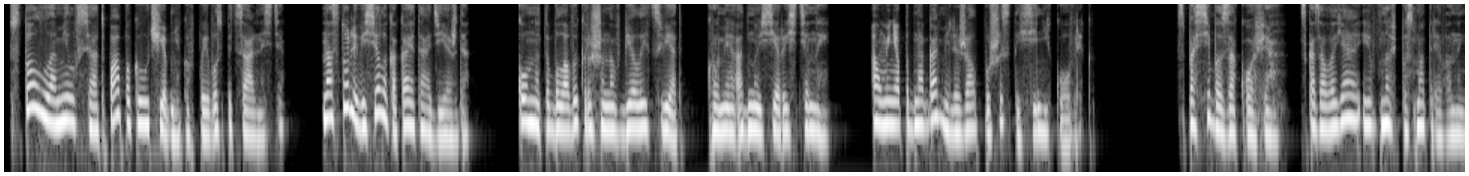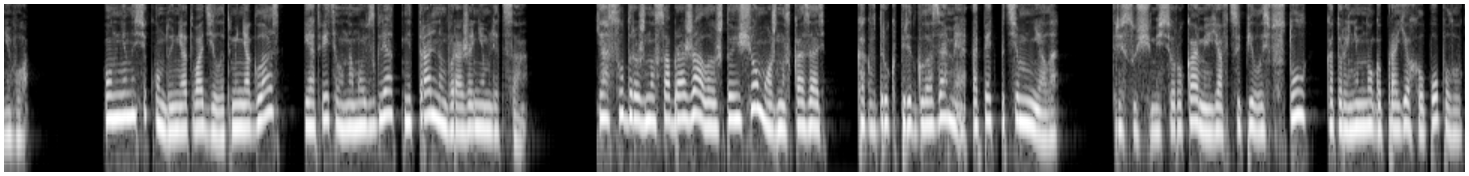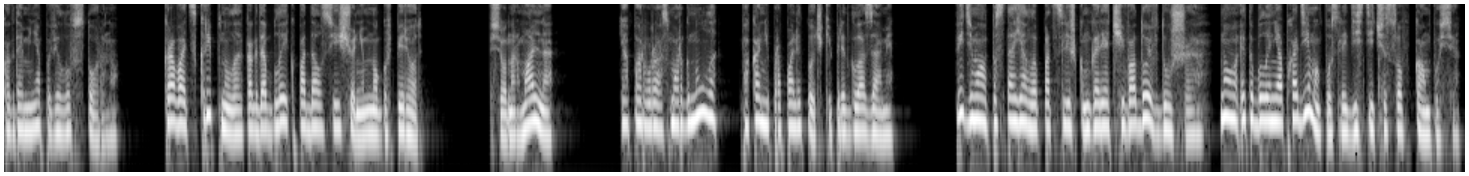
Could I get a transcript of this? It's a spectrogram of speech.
Стол ломился от папок и учебников по его специальности. На столе висела какая-то одежда. Комната была выкрашена в белый цвет, кроме одной серой стены, а у меня под ногами лежал пушистый синий коврик. «Спасибо за кофе», — сказала я и вновь посмотрела на него. Он ни на секунду не отводил от меня глаз и ответил, на мой взгляд, нейтральным выражением лица. Я судорожно соображала, что еще можно сказать, как вдруг перед глазами опять потемнело. Трясущимися руками я вцепилась в стул, который немного проехал по полу, когда меня повело в сторону. Кровать скрипнула, когда Блейк подался еще немного вперед. «Все нормально?» Я пару раз моргнула, пока не пропали точки перед глазами. Видимо, постояла под слишком горячей водой в душе, но это было необходимо после десяти часов в кампусе.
